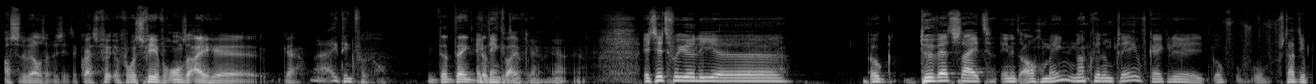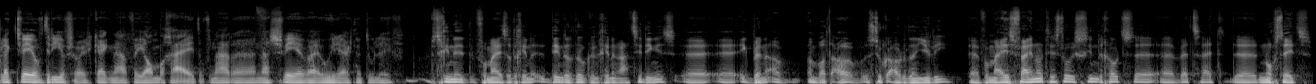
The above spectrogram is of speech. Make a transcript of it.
als ze er wel zouden zitten. Qua sfeer, voor een sfeer voor onze eigen... Ja, ik denk vooral. dat denk Ik dat denk het ook. Ja, ja. Is dit voor jullie eh, ook de wedstrijd in het algemeen, NAC Willem 2? Of, kijken of, of, of staat hij op plek 2 of 3 of zo? Als je kijkt naar vijandigheid of naar, eh, naar sfeer, waar, hoe je er echt naartoe leeft. Misschien, eh, voor mij is dat, ik denk dat het ook een generatieding is. Eh, ik ben een, wat een stuk ouder dan jullie. Voor mij is Feyenoord historisch gezien de grootste wedstrijd. De, nog steeds,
